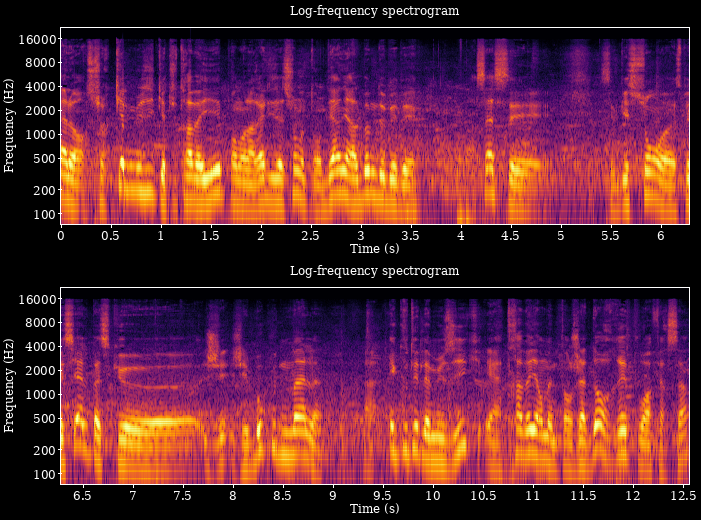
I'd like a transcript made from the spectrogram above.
Alors, sur quelle musique as-tu travaillé pendant la réalisation de ton dernier album de BD Alors ça, c'est une question euh, spéciale parce que euh, j'ai beaucoup de mal à écouter de la musique et à travailler en même temps. J'adorerais pouvoir faire ça.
